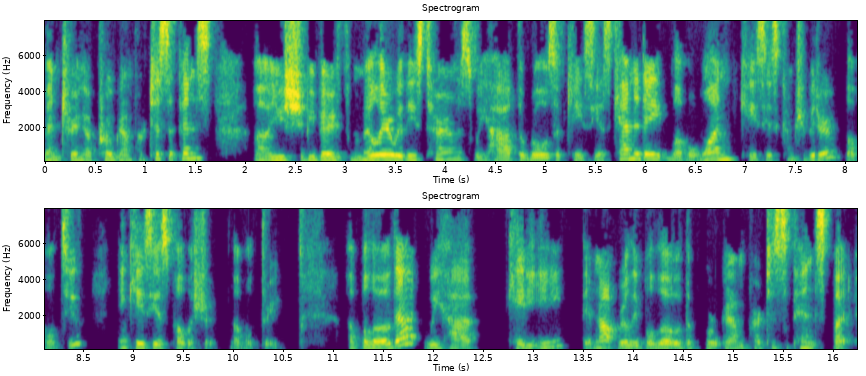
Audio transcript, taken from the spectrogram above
mentoring our program participants. Uh, you should be very familiar with these terms. We have the roles of KCS candidate, level one, KCS contributor, level two, and KCS publisher, level three. Uh, below that, we have KDE. They're not really below the program participants, but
